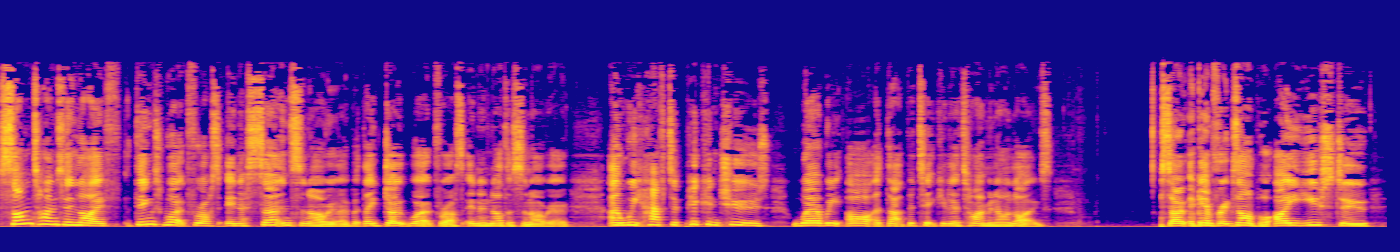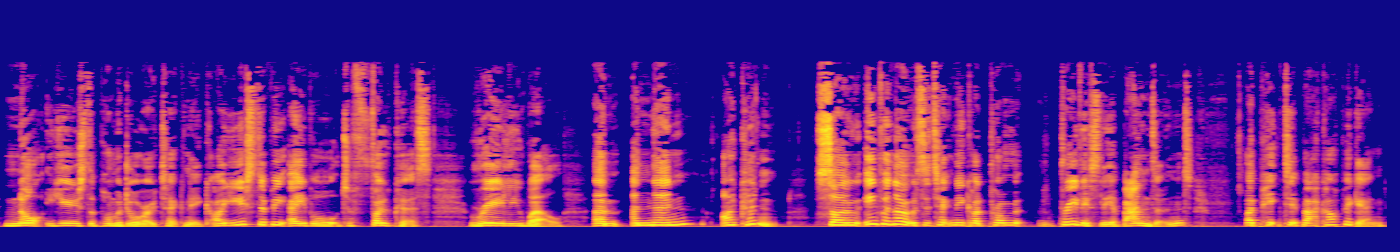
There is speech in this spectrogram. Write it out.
Sometimes in life, things work for us in a certain scenario, but they don't work for us in another scenario. And we have to pick and choose where we are at that particular time in our lives. So again, for example, I used to not use the Pomodoro technique. I used to be able to focus really well. Um, and then I couldn't. So even though it was a technique I'd prom- previously abandoned, I picked it back up again.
